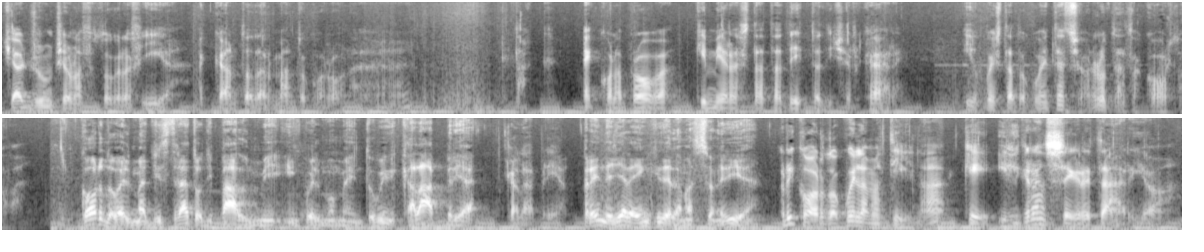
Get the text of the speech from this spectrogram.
ci aggiunge una fotografia accanto ad Armando Corona. Eh? Tac. Ecco la prova che mi era stata detta di cercare. Io questa documentazione l'ho data a Cordova. Cordova è il magistrato di Palmi in quel momento, quindi Calabria. Calabria. Prende gli elenchi della massoneria. Ricordo quella mattina che il gran segretario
